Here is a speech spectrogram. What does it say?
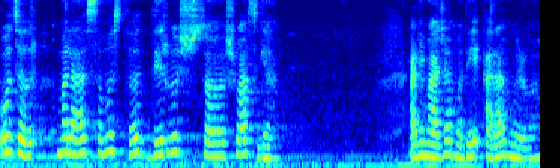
ओझर मला समस्त दीर्घ श्वास घ्या. आणि माझ्यामध्ये आराम मिळवा.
